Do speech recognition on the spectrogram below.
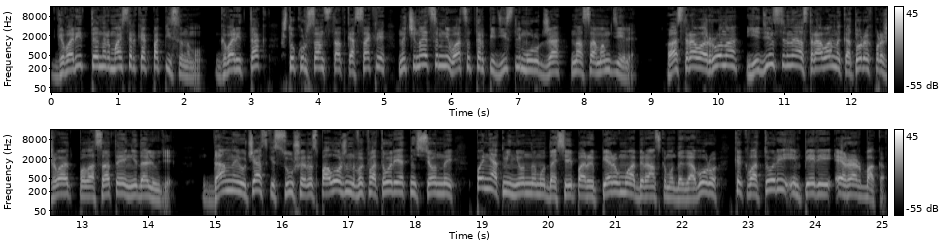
Говорит тенор-мастер как по писанному. Говорит так, что курсант стат Касакри начинает сомневаться, торпедист ли Муруджа на самом деле. Острова Рона – единственные острова, на которых проживают полосатые недолюди. Данные участки суши расположены в акватории, отнесенной по неотмененному до сей поры Первому Абиранскому договору к акватории империи Эрарбаков.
